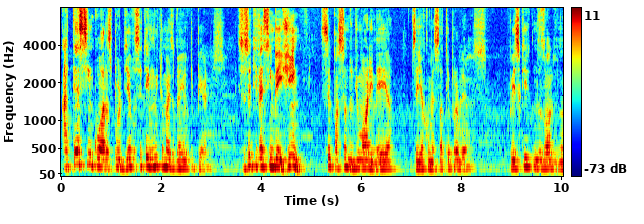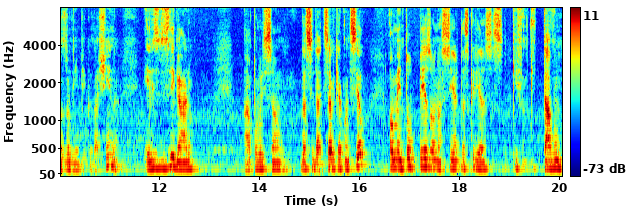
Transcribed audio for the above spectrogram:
até 5 horas por dia você tem muito mais ganho que perdas. Se você tivesse em Beijing, você passando de uma hora e meia, você ia começar a ter problemas. Por isso que nos, nos Olímpicos da China, eles desligaram a poluição da cidade. Sabe o que aconteceu? Aumentou o peso ao nascer das crianças que estavam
